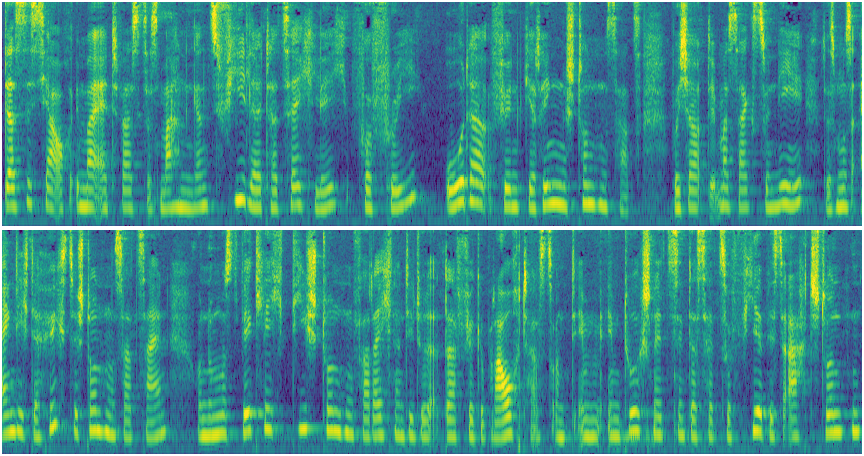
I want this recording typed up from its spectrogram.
das ist ja auch immer etwas, das machen ganz viele tatsächlich for free oder für einen geringen Stundensatz, wo ich auch immer sage, so nee, das muss eigentlich der höchste Stundensatz sein und du musst wirklich die Stunden verrechnen, die du dafür gebraucht hast. Und im, im Durchschnitt sind das halt so vier bis acht Stunden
